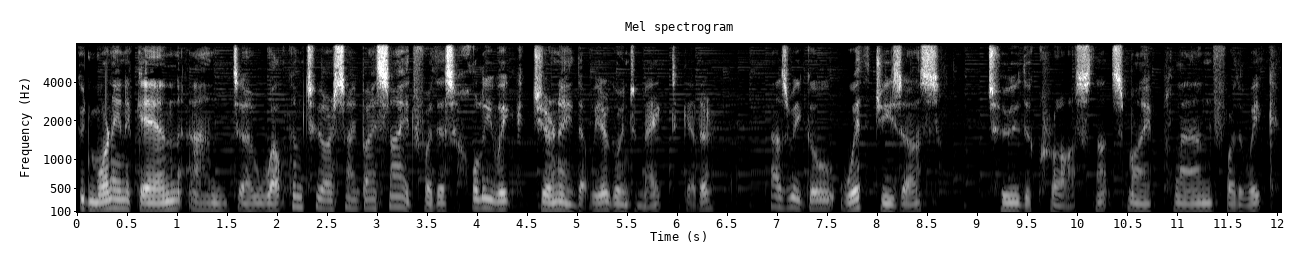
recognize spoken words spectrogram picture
Good morning again, and uh, welcome to our side by side for this Holy Week journey that we are going to make together as we go with Jesus to the cross. That's my plan for the week.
